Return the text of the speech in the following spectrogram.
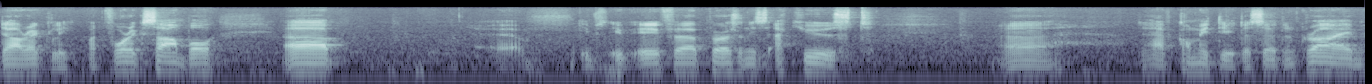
directly, but for example, uh, if, if, if, a person is accused uh, to have committed a certain crime,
